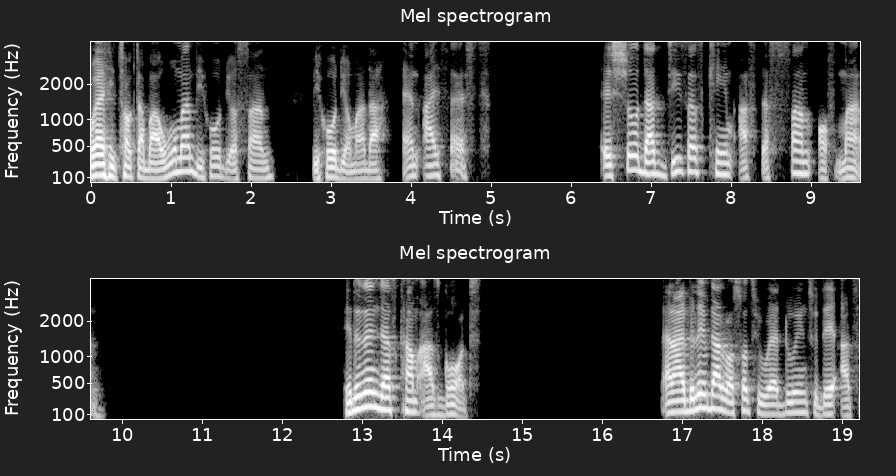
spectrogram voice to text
where he talked about, Woman, behold your son, behold your mother, and I thirst it showed that Jesus came as the Son of Man. He didn't just come as God. And I believe that was what we were doing today at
